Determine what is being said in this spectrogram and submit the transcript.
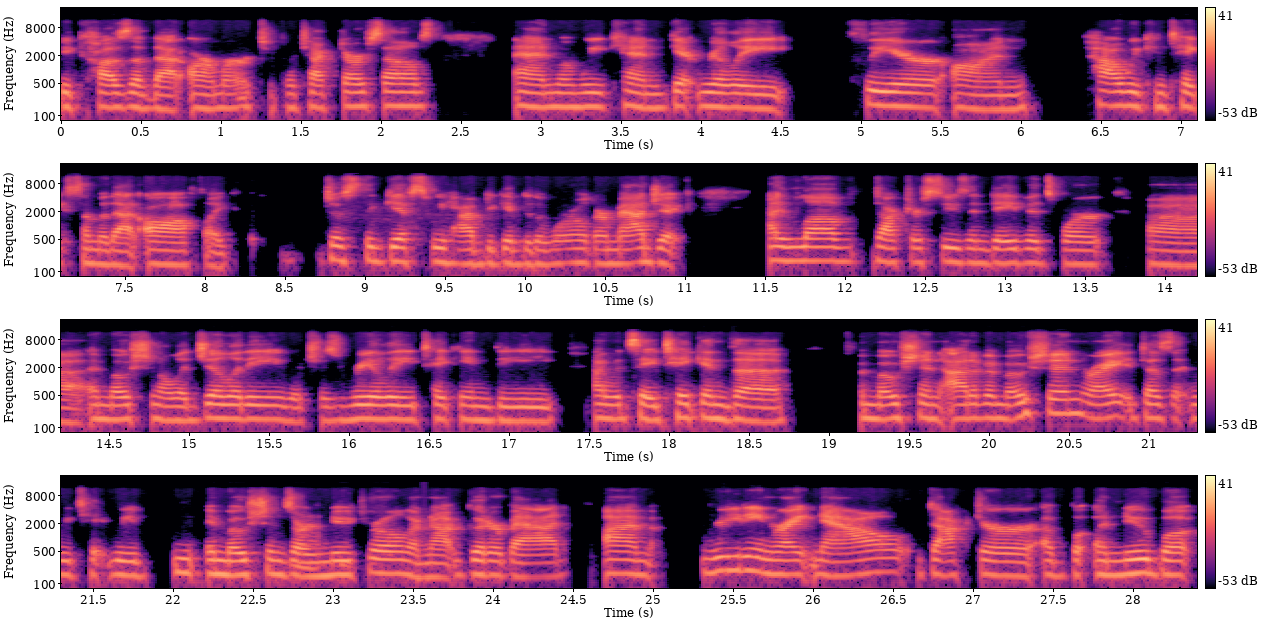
because of that armor to protect ourselves and when we can get really clear on how we can take some of that off, like just the gifts we have to give to the world are magic. I love Dr. Susan David's work, uh, Emotional Agility, which is really taking the, I would say, taking the emotion out of emotion, right? It doesn't, we take, we, emotions are neutral, they're not good or bad. I'm reading right now, Dr. A, a new book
